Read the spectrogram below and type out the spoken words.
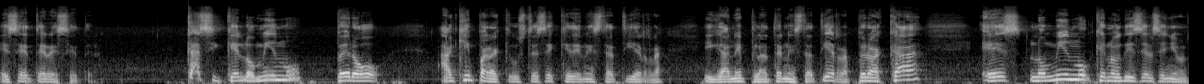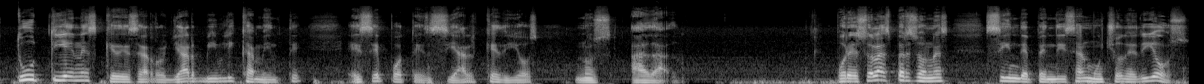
etcétera, etcétera. Casi que lo mismo, pero aquí para que usted se quede en esta tierra, y gane plata en esta tierra. Pero acá es lo mismo que nos dice el Señor. Tú tienes que desarrollar bíblicamente ese potencial que Dios nos ha dado. Por eso las personas se independizan mucho de Dios.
